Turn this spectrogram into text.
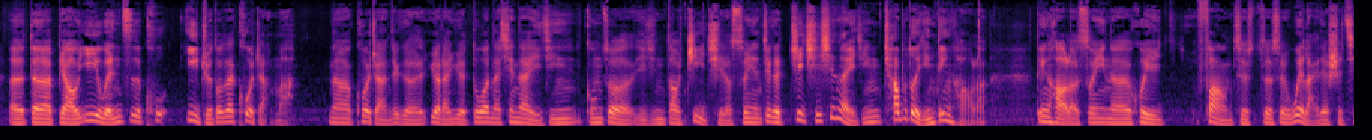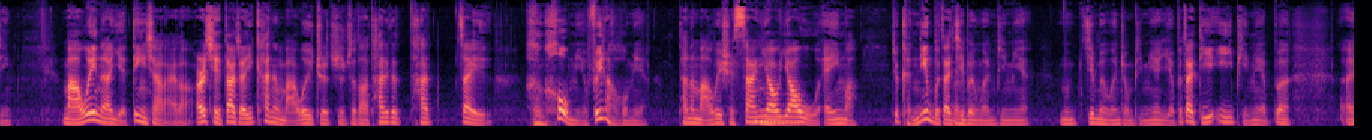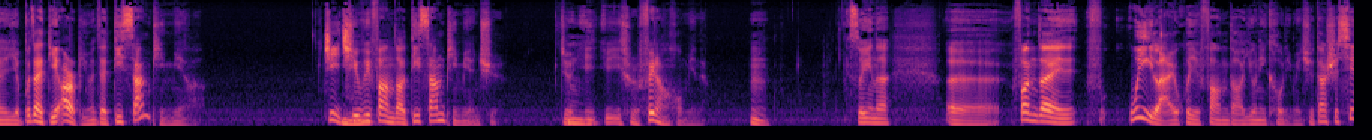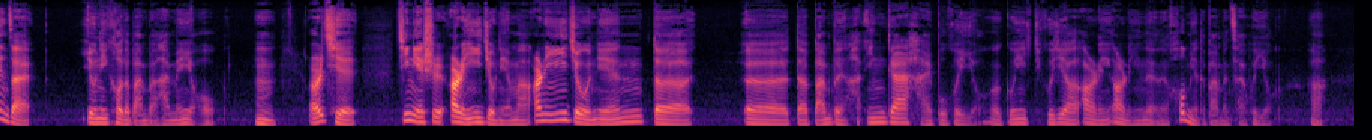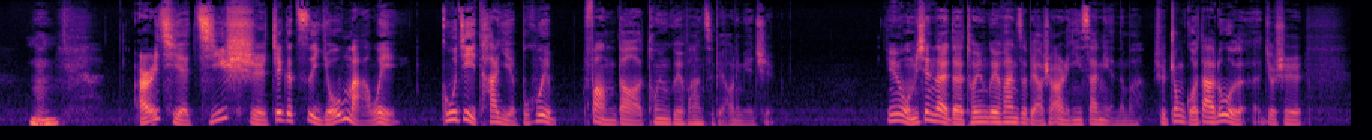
呃的表意文字扩一直都在扩展嘛，那扩展这个越来越多，那现在已经工作已经到 G 期了，所以这个 G 期现在已经差不多已经定好了，定好了，所以呢会放，这这是未来的事情。马位呢也定下来了，而且大家一看那个马位就就知道，它这个它在很后面，非常后面，它的马位是三幺幺五 A 嘛，就肯定不在基本文平面，基本文种平面也不在第一平面，也不，呃，也不在第二平面，在第三平面了。G 七会放到第三平面去，就一一是非常后面的，嗯，所以呢，呃，放在未来会放到 Unicode 里面去，但是现在 Unicode 的版本还没有，嗯。而且今年是二零一九年嘛，二零一九年的呃的版本还应该还不会有，我估计估计要二零二零的后面的版本才会有啊。嗯，而且即使这个字有码位，估计它也不会放到通用规范字表里面去，因为我们现在的通用规范字表是二零一三年的嘛，是中国大陆的，就是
